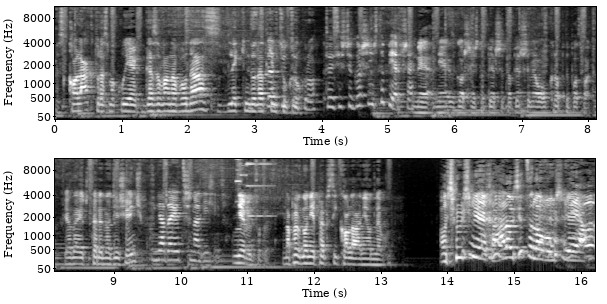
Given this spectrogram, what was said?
Jest kola, która smakuje jak gazowana woda z lekkim dodatkiem Dodatkiem cukru. To jest jeszcze gorsze niż to pierwsze. Nie, nie jest gorsze niż to pierwsze. To pierwsze miało okropny posmak. Ja daję 4 na 10. Ja daję 3 na 10. Nie wiem co to jest. Na pewno nie Pepsi Cola, ani on lemon. On się uśmiecha, ale on się celowo uśmiecha. Nie, on-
